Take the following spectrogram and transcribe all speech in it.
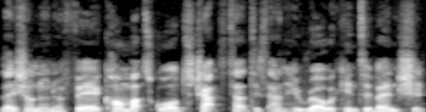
they shall know no fear, combat squads, chapter tactics, and heroic intervention.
